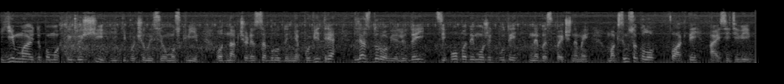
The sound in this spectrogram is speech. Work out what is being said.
їм мають допомогти дощі, які почалися у Москві. Однак через забруднення повітря для здоров'я людей ці опади можуть бути небезпечними. Максим Соколов, факти ICTV.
